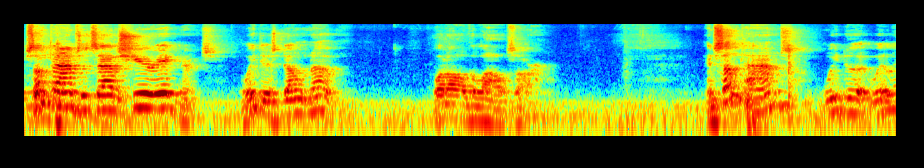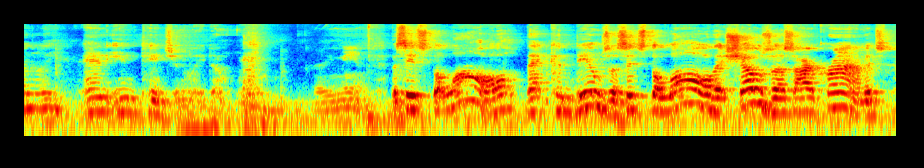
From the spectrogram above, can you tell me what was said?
Sometimes it's out of sheer ignorance. We just don't know what all the laws are. And sometimes we do it willingly and intentionally, don't we? Amen. But see, it's the law that condemns us. It's the law that shows us our crime. It's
